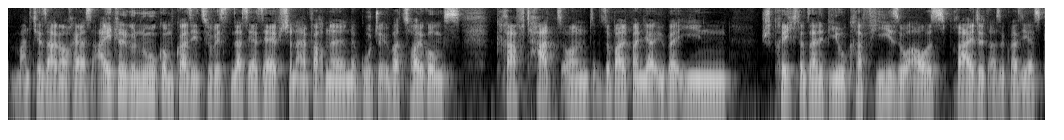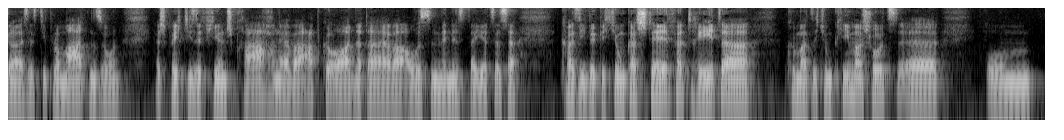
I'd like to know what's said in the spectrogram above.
Manche sagen auch, er ist eitel genug, um quasi zu wissen, dass er selbst schon einfach eine, eine gute Überzeugungskraft hat. Und sobald man ja über ihn spricht und seine Biografie so ausbreitet, also quasi er ist, genau, er ist Diplomatensohn, er spricht diese vielen Sprachen, er war Abgeordneter, er war Außenminister, jetzt ist er quasi wirklich Junkers Stellvertreter, kümmert sich um Klimaschutz, äh, um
